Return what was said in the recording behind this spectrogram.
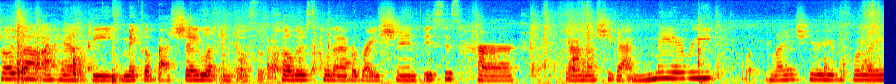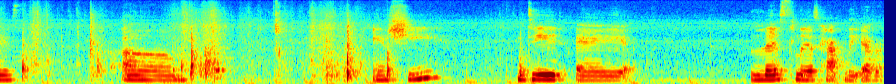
told y'all I have the Makeup by Shayla and Dose of Colors collaboration. This is her. Y'all know she got married what, last year, year before last. Um, and she did a Let's Live Happily Ever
